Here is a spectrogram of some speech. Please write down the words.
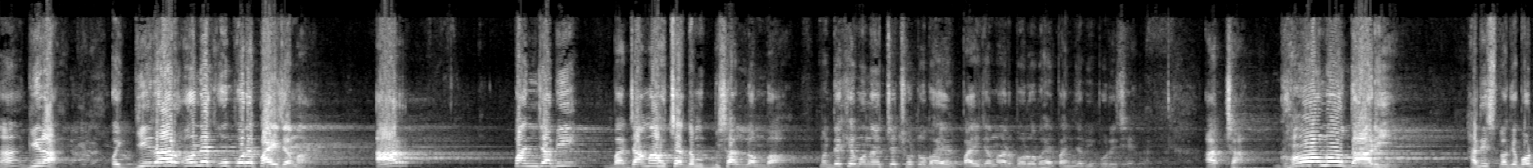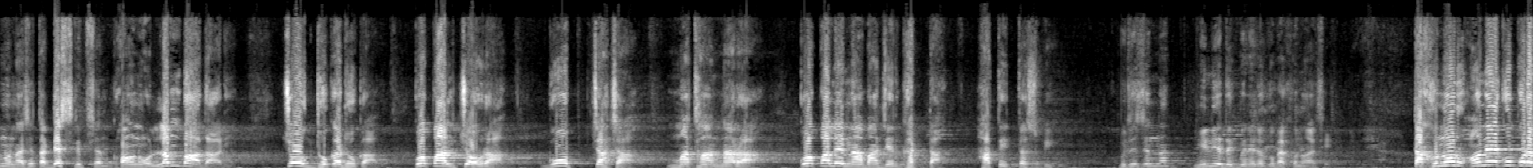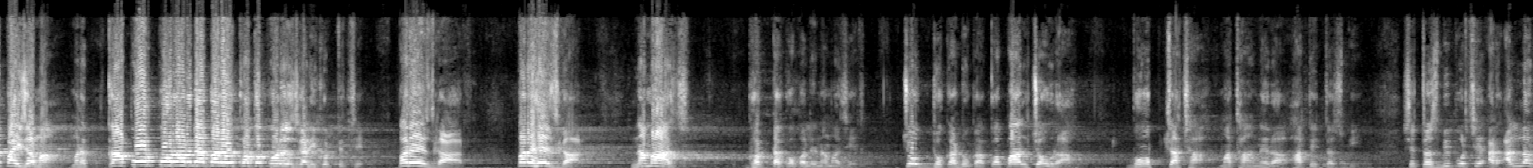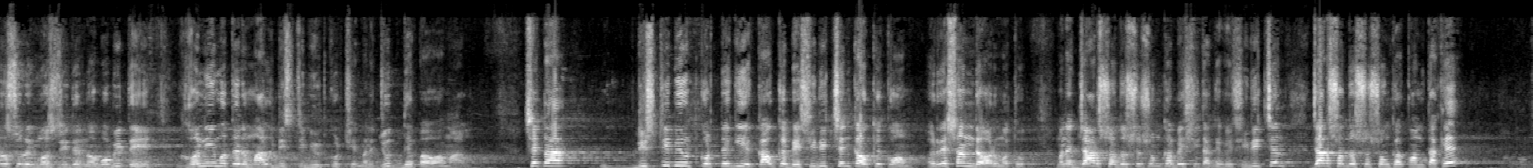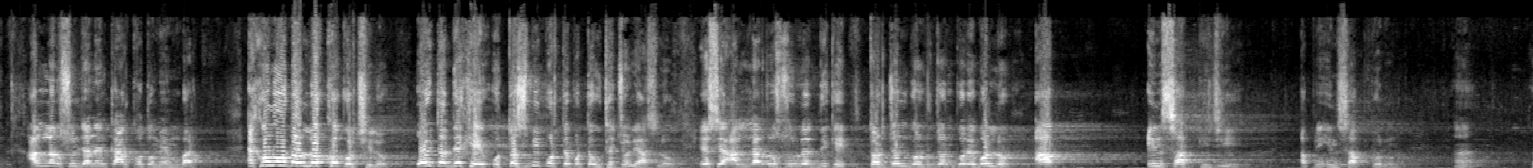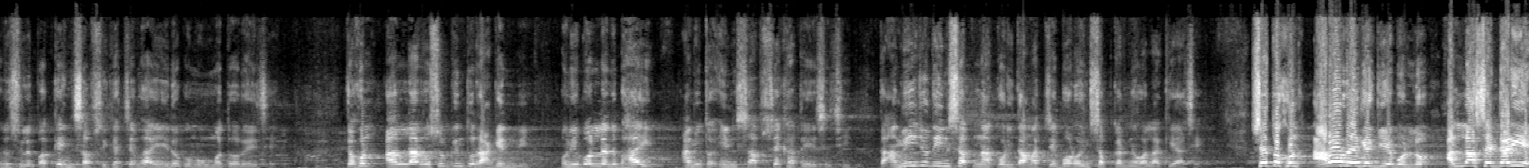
হ্যাঁ গিরা। ওই গিরার অনেক উপরে পায়জামা। আর পাঞ্জাবি বা জামা হচ্ছে একদম বিশাল লম্বা। মানে দেখে মনে হচ্ছে ছোট ভাইয়ের পায়জামার, বড় ভাইয়ের পাঞ্জাবি পরেছে। আচ্ছা ঘন দাড়ি। হাদিস পাকে বর্ণনা আছে, তার ডেসক্রিপশন ঘন লম্বা দাড়ি। চোখ ঢোকা ঢোকা, কপাল চওড়া, গোপ চাচা, মাথা নাড়া। কপালে নামাজের ঘাট্টা, হাতে তসবি বুঝেছেন না? মিলিয়ে দেখবেন এরকম এখনও আছে। তখনোর অনেক উপরে পায়জামা মানে কাপড় পরার ব্যাপারেও কত পরেজগারি করতেছে। পরেজগার পরহেজগার। নামাজ ঘট্টা কপালে নামাজের। চোখ ঢোকা ঢোকা, কপাল চৌড়া গোপ চাছা, মাথা নেড়া, হাতে তসবি সে তসবি পড়ছে আর আল্লাহ রসুল মসজিদে নববীতে গনিমতের মাল ডিস্ট্রিবিউট করছে মানে যুদ্ধে পাওয়া মাল। সেটা ডিস্ট্রিবিউট করতে গিয়ে কাউকে বেশি দিচ্ছেন, কাউকে কম। রেশন দেওয়ার মতো। মানে যার সদস্য সংখ্যা বেশি, তাকে বেশি দিচ্ছেন। যার সদস্য সংখ্যা কম, তাকে আল্লাহ রসুল জানেন কার কত মেম্বার এখন ওটা লক্ষ্য করছিল। ওইটা দেখে ও তসবি পড়তে পড়তে উঠে চলে আসলো। এসে আল্লাহ রসুলের দিকে তর্জন গর্জন করে বলল, আপ ইনসাফ কিজিয়ে। আপনি ইনসাফ করুন। হ্যাঁ? রসুলের পাককে ইনসাফ শিখাচ্ছে ভাই, এরকম উন্মত রয়েছে। তখন আল্লাহ রসুল কিন্তু রাগেননি। উনি বললেন, ভাই, আমি তো ইনসাফ শেখাতে এসেছি। তা আমি যদি ইনসাফ না করি, তা আমার চেয়ে বড় ইনসাফ কারণেওয়ালা কে আছে? সে তখন আরও রেগে গিয়ে বলল, আল্লাহ সে দাঁড়িয়ে।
